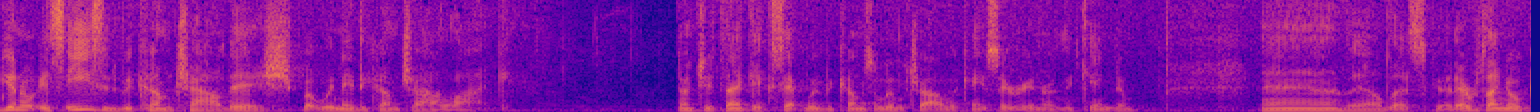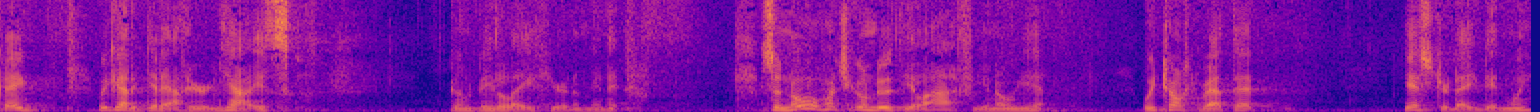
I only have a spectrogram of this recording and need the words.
You know, it's easy to become childish, but we need to become childlike. Don't you think? Except we becomes a little child, we can't say we enter the kingdom. Eh, well, that's good. Everything okay? We got to get out here. Yeah, it's going to be late here in a minute. So, Noah, what you going to do with your life? You know yet? We talked about that yesterday, didn't we?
